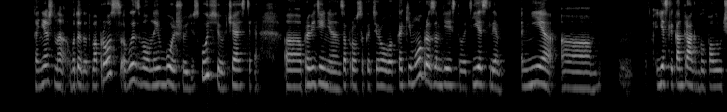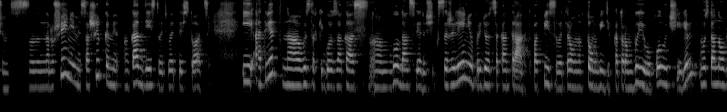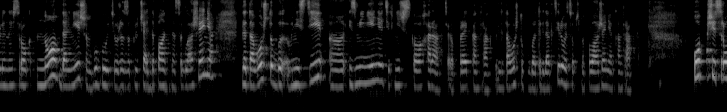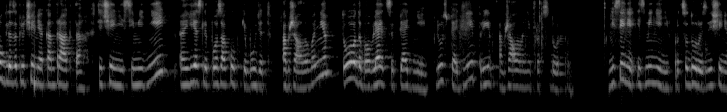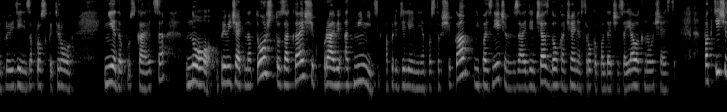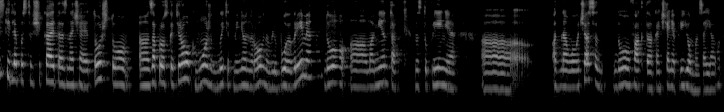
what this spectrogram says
Конечно, вот этот вопрос вызвал наибольшую дискуссию в части а, проведения запроса котировок, каким образом действовать, если не а, если контракт был получен с нарушениями, с ошибками, а как действовать в этой ситуации. И ответ на выставке госзаказ э, был дан следующий. К сожалению, придется контракт подписывать ровно в том виде, в котором вы его получили в установленный срок, но в дальнейшем вы будете уже заключать дополнительное соглашение для того, чтобы внести э, изменения технического характера в проект контракта, для того, чтобы отредактировать, собственно, положение контракта. Общий срок для заключения контракта в течение 7 дней. Э, если по закупке будет обжалование, то добавляется 5 дней, плюс 5 дней при обжаловании процедуры. Внесение изменений в процедуру извещения проведения запроса котировок не допускается. Но примечательно то, что заказчик вправе отменить определение поставщика не позднее, чем за один час до окончания срока подачи заявок на участие. Фактически для поставщика это означает то, что э, запрос котировок может быть отменен ровно в любое время до э, момента наступления э, одного часа до факта окончания приема заявок.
